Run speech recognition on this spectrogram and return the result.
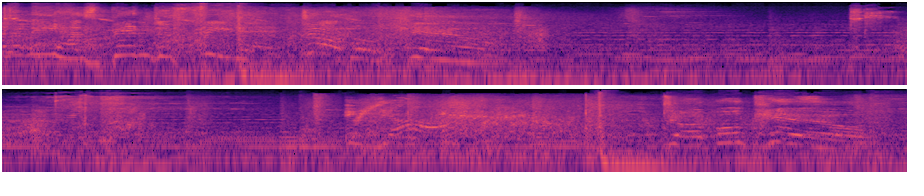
enemy has been defeated. Double kill. Double kill!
